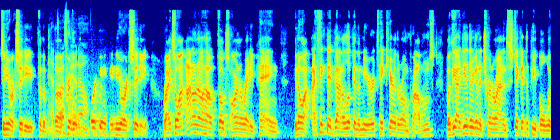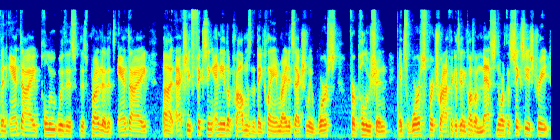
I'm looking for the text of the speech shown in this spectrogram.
to New York City for the yeah, uh, privilege of working in New York City, right? So I, I don't know how folks aren't already paying you know, I think they've got to look in the mirror, take care of their own problems. But the idea they're going to turn around and stick it to people with an anti-pollute with this this project that's anti uh, actually fixing any of the problems that they claim, right? It's actually worse for pollution. It's worse for traffic. It's going to cause a mess north of 60th Street.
